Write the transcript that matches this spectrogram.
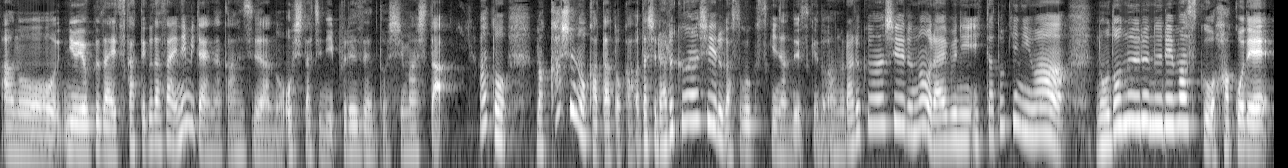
あ、あの、入浴剤使ってくださいね、みたいな感じで、あの、推したちにプレゼントしました。あと、まあ、歌手の方とか、私、ラルク・アンシエルがすごく好きなんですけど、あの、ラルク・アンシエルのライブに行った時には、喉ぬる濡れマスクを箱で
